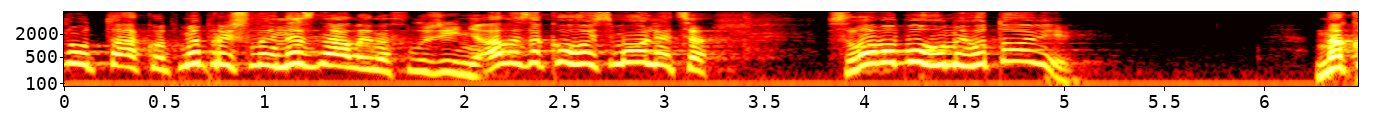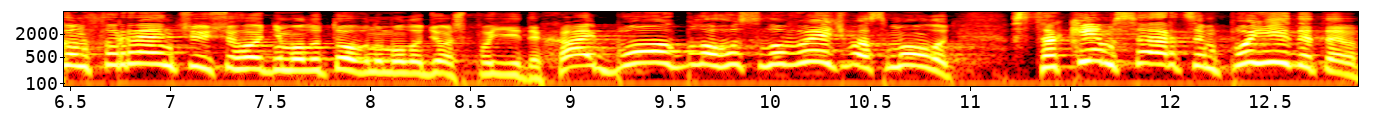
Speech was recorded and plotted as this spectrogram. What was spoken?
ну так, от ми прийшли, не знали на служіння, але за когось моляться. Слава Богу, ми готові. На конференцію сьогодні молитовну молодь поїде. Хай Бог благословить вас, молодь. З таким серцем поїдете,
